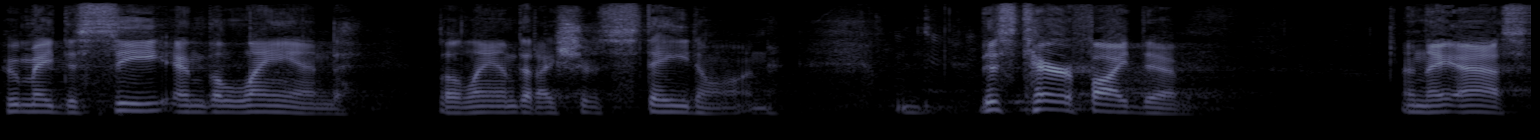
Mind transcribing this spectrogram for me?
who made the sea and the land, the land that I should have stayed on. This terrified them. And they asked,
